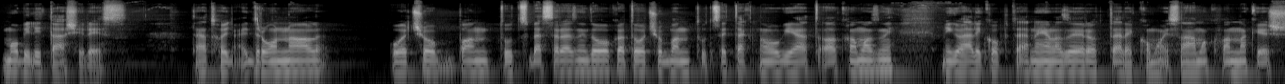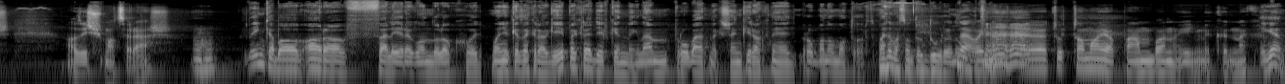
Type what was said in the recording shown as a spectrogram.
mobilitási rész. Tehát, hogy egy drónnal olcsóbban tudsz beszerezni dolgokat, olcsóbban tudsz egy technológiát alkalmazni, míg a helikopternél azért ott elég komoly számok vannak, és az is macerás. De inkább a, arra felére gondolok, hogy mondjuk ezekre a gépekre egyébként még nem próbált meg senki rakni egy robbanó motort. Majdnem azt mondtuk durranó De hogy nem, tudtam, a Japánban így működnek. Igen?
